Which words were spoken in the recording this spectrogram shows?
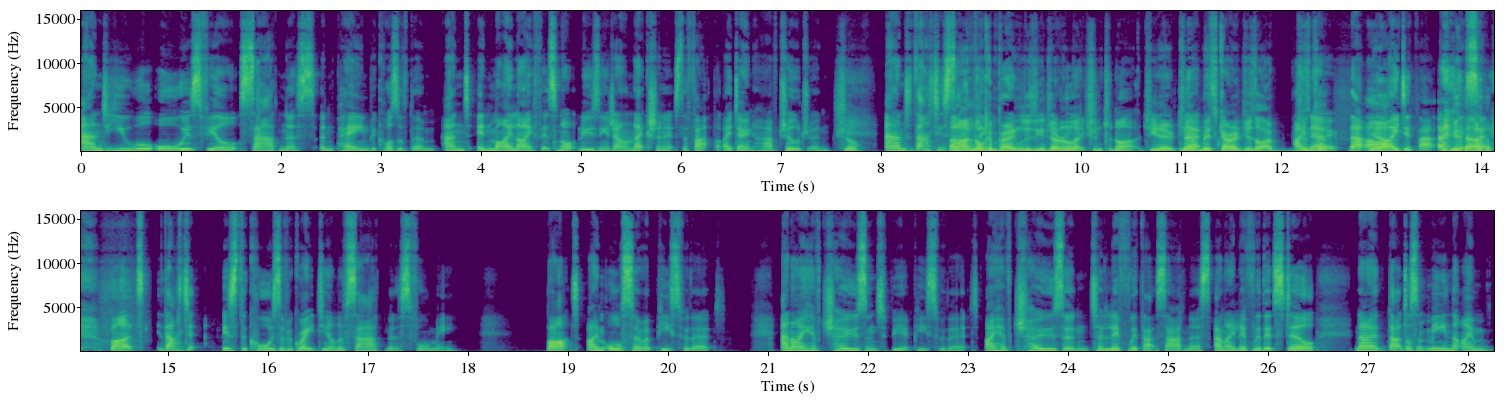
And you will always feel sadness and pain because of them. And in my life, it's not losing a general election, it's the fact that I don't have children. Sure. And that is And I'm not comparing losing a general election to not, you know, to No. miscarriages. I know a- that yeah. I did that. Yeah. So- but that is the cause of a great deal of sadness for me. But I'm also at peace with it. And I have chosen to be at peace with it. I have chosen to live with that sadness and I live with it still. Now, that doesn't mean that I'm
